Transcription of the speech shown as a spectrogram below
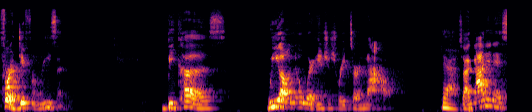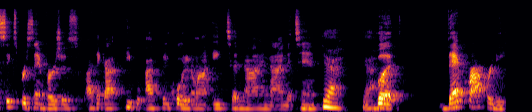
for a different reason. Because we all know where interest rates are now. Yeah. So I got in at six percent versus I think I people I've been quoted around eight to nine, nine to ten. Yeah. Yeah. But that property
